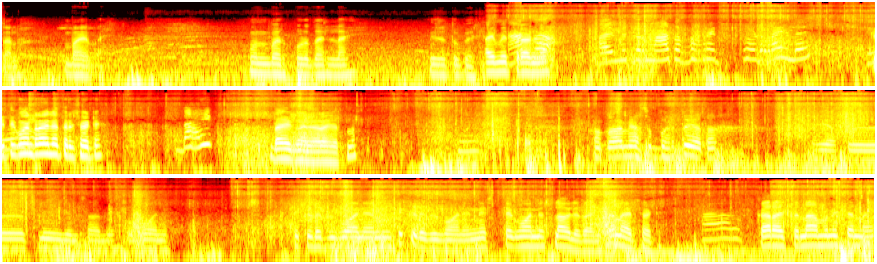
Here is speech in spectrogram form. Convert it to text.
चला बाय बाय ऊन भरपूर झालेला आहे. मी जातो घरी. हाय मित्रांनो. आई मित्र माझा भरायचं थोडं राहिलंय. किती कोण राहिले तरी छोटे? दही दहा एक महिने राहिलेत ना? आता आम्ही असं भरतोय आता. हे असं नियोजन चालू आहे. गोवाने तिकडे बी गोवाने आणि तिकडे बी गोवाने नुसत्या गोवानेच लावलेत आणि का नाही छोटे करायचं नाम निशाण नाही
